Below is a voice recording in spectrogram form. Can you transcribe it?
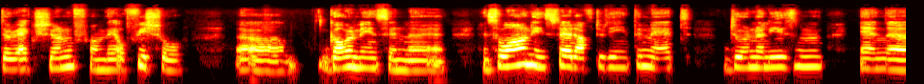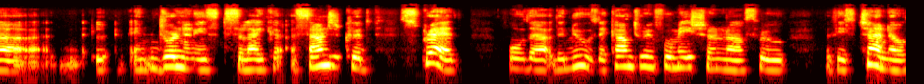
direction from the official governments and uh, and so on. Instead, after the internet, journalism and uh, and journalists like Assange could spread all the, the news, the counter information uh, through this channel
